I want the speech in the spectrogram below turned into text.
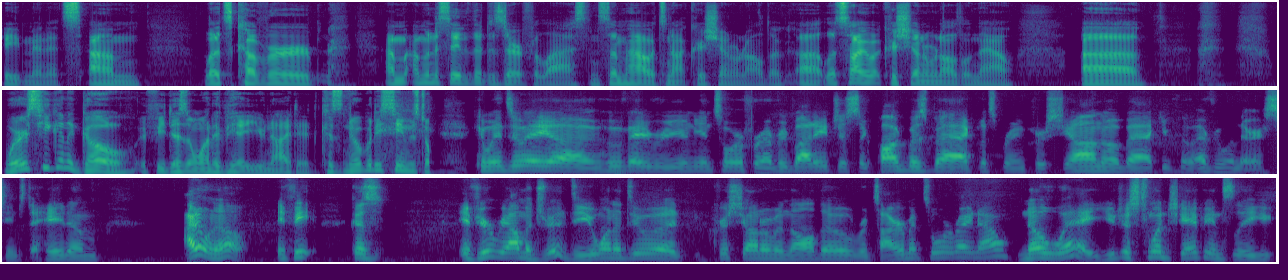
eight minutes. Um, let's cover. I'm, I'm going to save the dessert for last, and somehow it's not Cristiano Ronaldo. Uh, let's talk about Cristiano Ronaldo now. Uh, Where's he gonna go if he doesn't want to be at United? Because nobody seems to. Can we do a uh, Juve reunion tour for everybody? Just like Pogba's back, let's bring Cristiano back, even though everyone there seems to hate him. I don't know if he because if you're Real Madrid, do you want to do a Cristiano Ronaldo retirement tour right now? No way. You just won Champions League.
